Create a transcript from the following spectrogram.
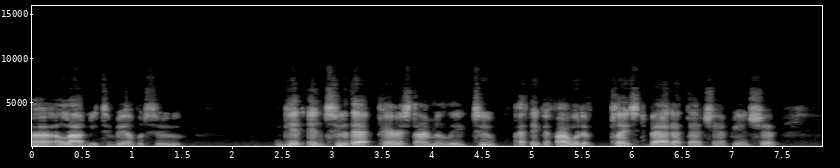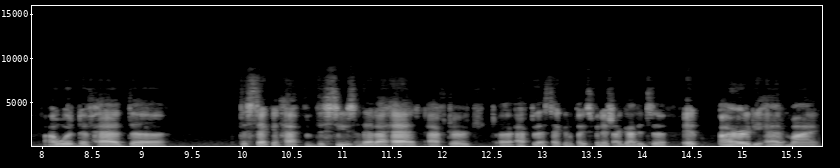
uh, allowed me to be able to get into that Paris Diamond League too. I think if I would have placed bad at that championship, I wouldn't have had the the second half of the season that I had after uh, after that second place finish. I got into it. I already had my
